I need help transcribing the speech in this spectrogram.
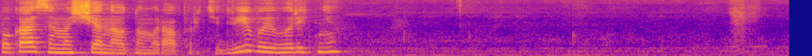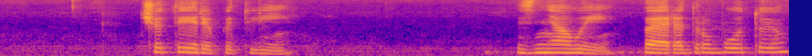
Показуємо ще на одному рапорті дві виворітні, чотири петлі зняли перед роботою.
